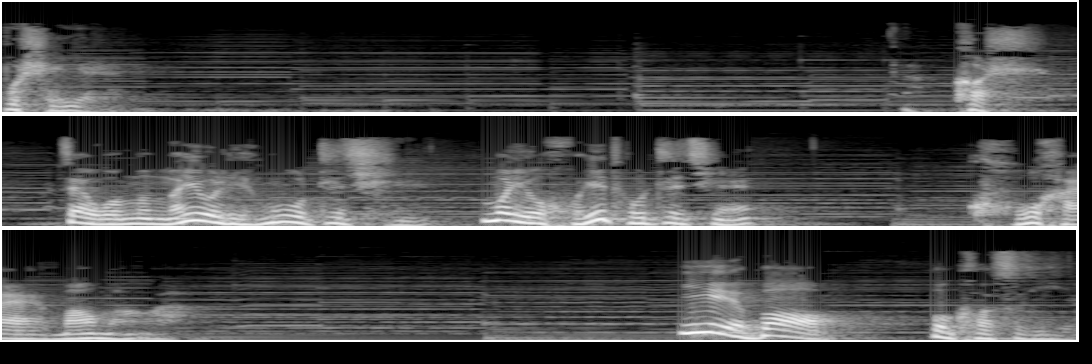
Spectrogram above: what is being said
不舍一人。可是，在我们没有领悟之前，没有回头之前，苦海茫茫啊，业报不可思议。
